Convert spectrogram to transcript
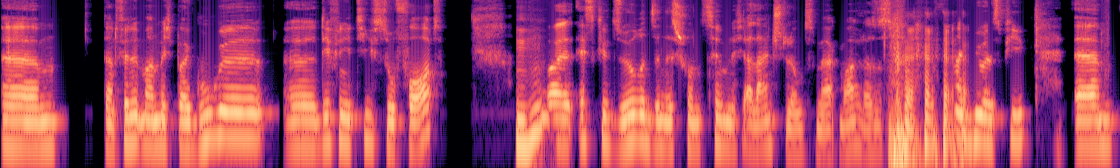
Ähm, dann findet man mich bei Google äh, definitiv sofort, Mhm. weil Eskil Sörensen ist schon ein ziemlich Alleinstellungsmerkmal. Das ist mein USP. Ähm,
